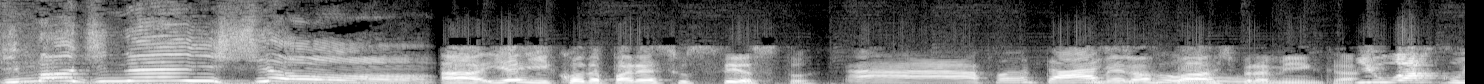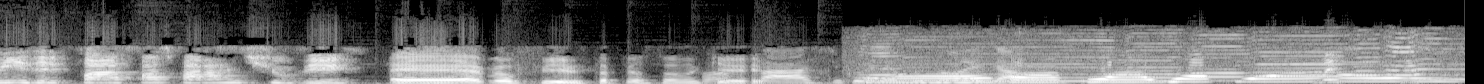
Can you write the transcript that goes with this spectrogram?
Gente. Ah, e aí quando aparece o sexto? Ah, fantástico. A melhor parte pra mim, cara. E o arco-íris, ele faz, faz parar de chover. É, meu filho, você tá pensando o quê? Fantástico, ele é muito legal. Mas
